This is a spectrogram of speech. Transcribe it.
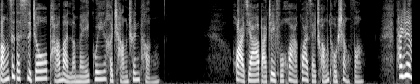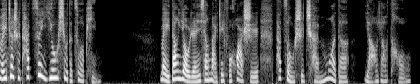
房子的四周爬满了玫瑰和常春藤。画家把这幅画挂在床头上方。他认为这是他最优秀的作品。每当有人想买这幅画时，他总是沉默地摇摇头。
